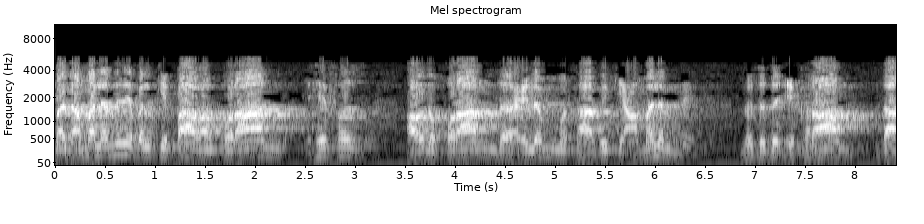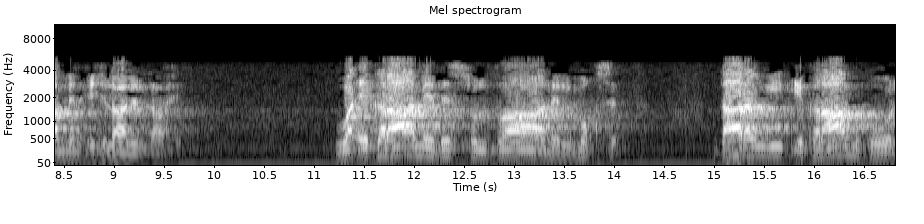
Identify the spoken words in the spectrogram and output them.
بدعمل نه دی بلکې پاغه قران حفظ او د قران د علم مطابق عملم دی نو د اکرام دا من اجلال الله و اکرام ذی السلطان المقصد دارنګي اکرام کول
